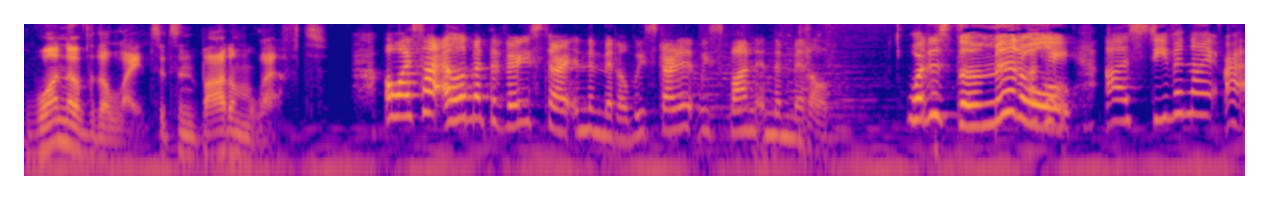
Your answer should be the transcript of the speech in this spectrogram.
one of the lights. It's in bottom left. Oh, I saw Element at the very start in the middle. We started. We spawned in the middle. What is the middle? Okay, uh, Steve and I are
